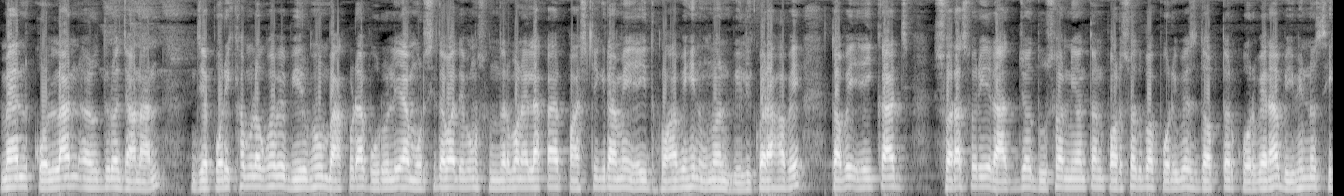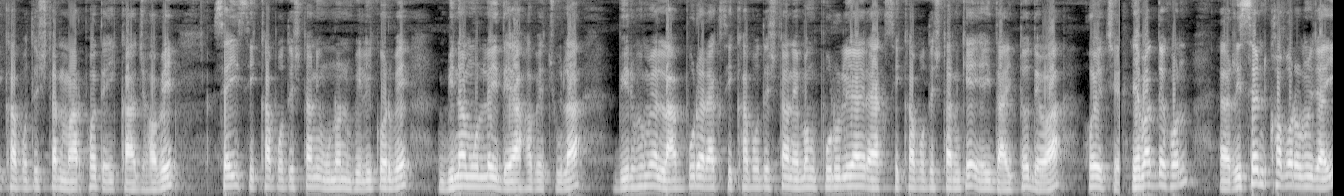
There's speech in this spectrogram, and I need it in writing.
চেয়ারম্যান কল্যাণ রুদ্র জানান যে, পরীক্ষামূলকভাবে বীরভূম, বাঁকুড়া, পুরুলিয়া, মুর্শিদাবাদ এবং সুন্দরবন এলাকার পাঁচটি গ্রামে এই ধোঁয়াবিহীন উনুন বিলি করা হবে। তবে এই কাজ সরাসরি রাজ্য দূষণ নিয়ন্ত্রণ পর্ষদ বা পরিবেশ দপ্তর করবে না। বিভিন্ন শিক্ষা প্রতিষ্ঠান মারফত এই কাজ হবে। সেই শিক্ষা প্রতিষ্ঠানই উনুন বিলি করবে। বিনামূল্যেই দেয়া হবে চুলা। বীরভূমের লাভপুরের এক শিক্ষা প্রতিষ্ঠান এবং পুরুলিয়ার এক শিক্ষা প্রতিষ্ঠানকে এই দায়িত্ব দেওয়া হয়েছে। এবার দেখুন রিসেন্ট খবর অনুযায়ী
